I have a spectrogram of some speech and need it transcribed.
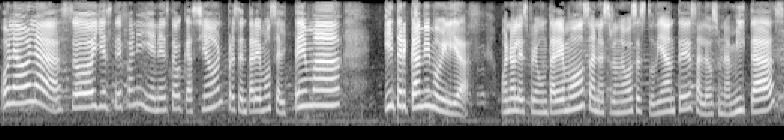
Hola, hola, soy Stephanie y en esta ocasión presentaremos el tema intercambio y movilidad. Bueno, les preguntaremos a nuestros nuevos estudiantes, a los UNAMitas,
